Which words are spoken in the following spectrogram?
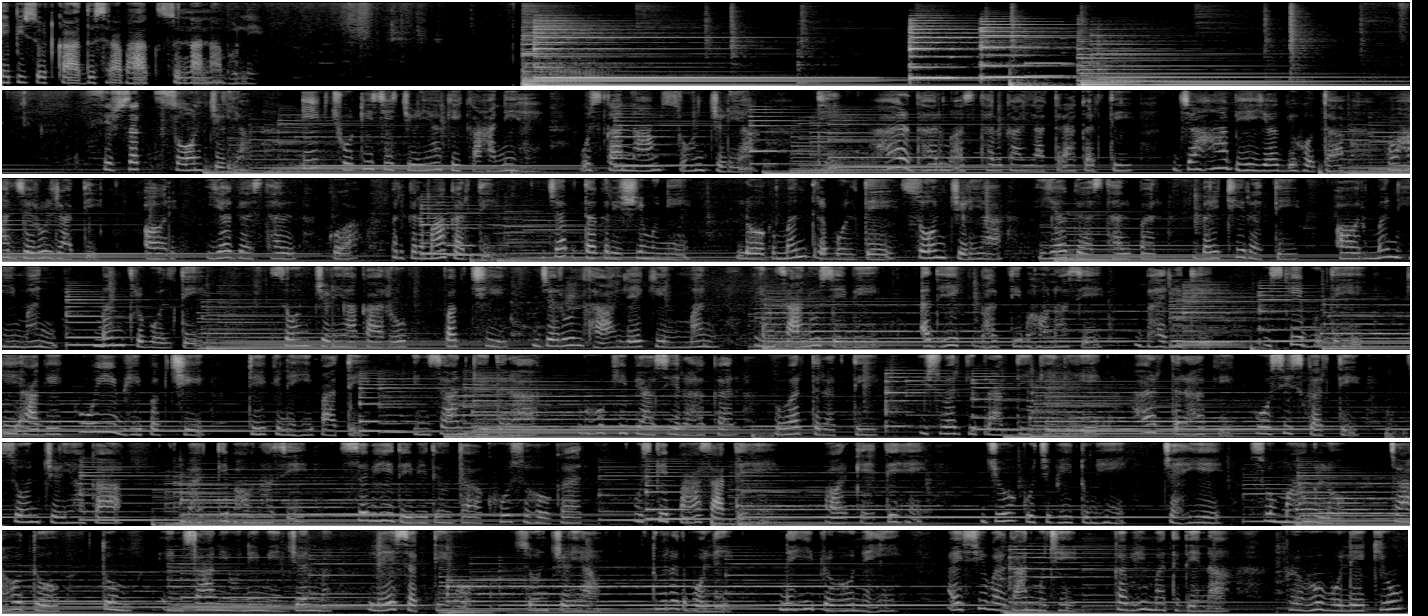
एपिसोड का दूसरा भाग सुनना ना भूलें। शीर्षक सोन चिड़िया। एक छोटी सी चिड़िया की कहानी है। उसका नाम सोन चिड़िया थी। हर धर्म स्थल का यात्रा करती, जहाँ भी यज्ञ होता, वहाँ ज़रूर जाती और यज्ञ स्थल को परिक्रमा करती। जब तक ऋषि मुनि लोग मंत्र बोलते, सोन चिड़िया यज्ञ स्थल पर बैठी रहती और मन ही मन मंत्र बोलती। सोन चिड़िया का रूप पक्षी ज़रूर था, लेकिन मन इंसानों से भी अधिक भक्ति भावना से भरी थी। उसकी बुद्धि के आगे कोई भी पक्षी टिक नहीं पाते। इंसान की तरह भूखी प्यासी रहकर व्रत रखती, ईश्वर की प्राप्ति के लिए हर तरह की कोशिश करती। सोन चिड़िया का भक्ति भावना से सभी देवी देवता खुश होकर उसके पास आते हैं और कहते हैं, जो कुछ भी तुम्हें चाहिए, सो मांग लो। चाहो तो तुम इंसान योनि में जन्म ले सकती हो। सोन चिड़िया तुरंत बोली, नहीं प्रभु, नहीं। ऐसी वरदान मुझे कभी मत देना। प्रभु बोले, क्यों?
